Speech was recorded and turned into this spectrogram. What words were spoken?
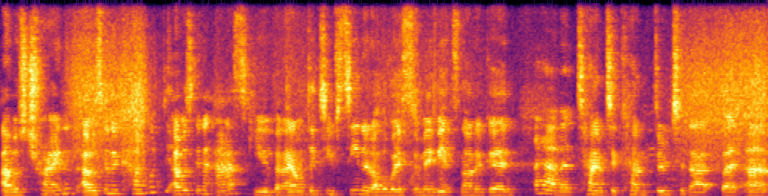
I was trying to. I was gonna come with. I was gonna ask you, but I don't think you've seen it all the way. So maybe it's not a good I haven't. time to come through to that. But um,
